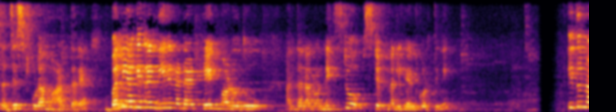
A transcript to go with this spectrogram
ಸಜೆಸ್ಟ್ ಕೂಡ ಮಾಡ್ತಾರೆ. ಬನ್ನಿ ಆಗಿದ್ರೆ ನೀರಿನ ಡಯಟ್ ಹೇಗೆ ಮಾಡೋದು ಅಂತ ನಾನು ನೆಕ್ಸ್ಟ್ ಸ್ಟೆಪ್ನಲ್ಲಿ ಹೇಳ್ಕೊಡ್ತೀನಿ. ಇದನ್ನ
